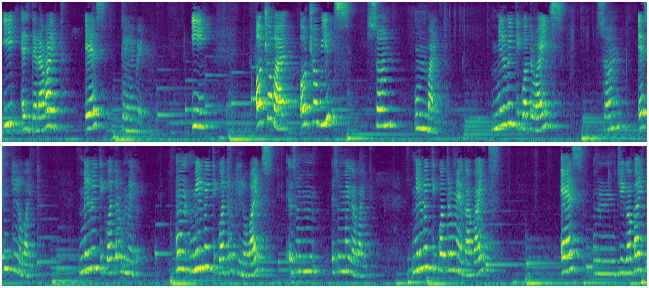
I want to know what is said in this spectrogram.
y el terabyte es TB. Y 8, bits son un byte. 1024 bytes son, es un kilobyte. 1024, mega, 1024 kilobytes es un, es un megabyte. 1024 megabytes es un gigabyte.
